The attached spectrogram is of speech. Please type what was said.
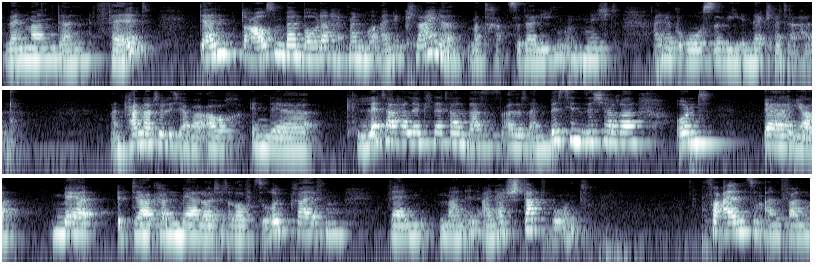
wenn man dann fällt. Denn draußen beim Bouldern hat man nur eine kleine Matratze da liegen und nicht eine große wie in der Kletterhalle. Man kann natürlich aber auch in der Kletterhalle klettern, das ist alles ein bisschen sicherer und äh, ja, mehr, da können mehr Leute darauf zurückgreifen wenn man in einer Stadt wohnt. Vor allem zum Anfang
